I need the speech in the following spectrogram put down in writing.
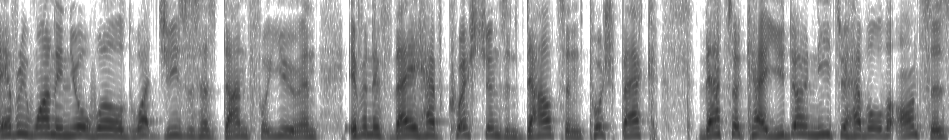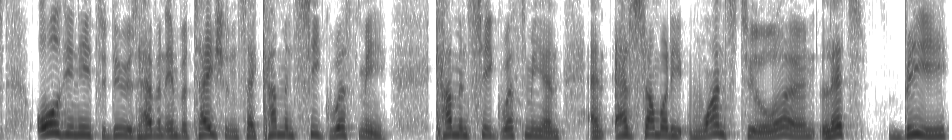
everyone in your world what Jesus has done for you. And even if they have questions and doubts and pushback, that's okay. You don't need to have all the answers. All you need to do is have an invitation and say, Come and seek with me come and seek with me. And, and as somebody wants to learn, let's be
